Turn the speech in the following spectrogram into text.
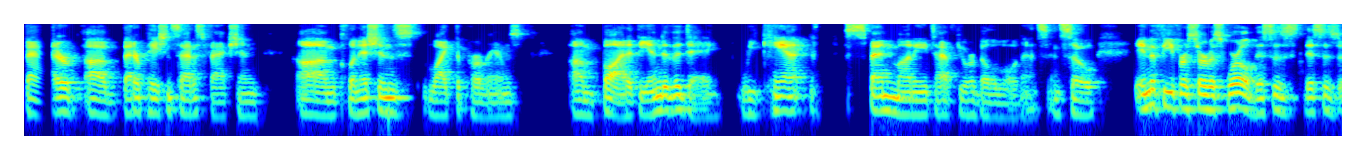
better uh, better patient satisfaction. Um, clinicians like the programs, but at the end of the day, we can't spend money to have fewer billable events, and so in the fee for service world this is this is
